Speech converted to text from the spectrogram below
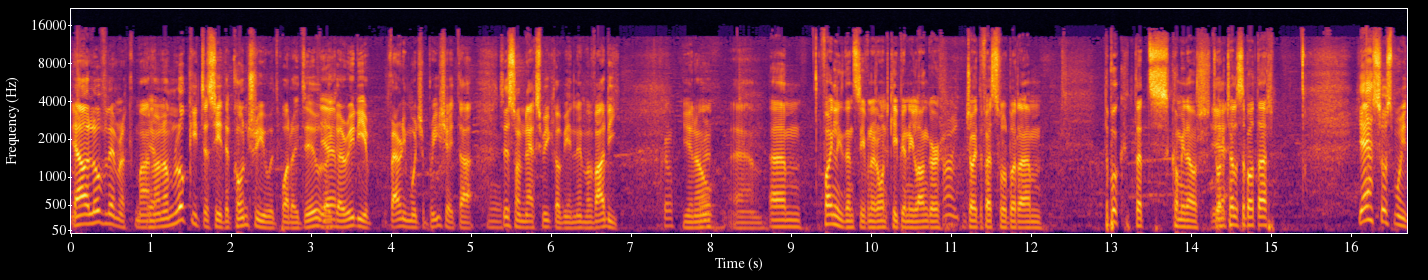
yeah, I love Limerick, man, Yeah. and I'm lucky to see the country with what I do. Like, I really very much appreciate that. This time next week, I'll be in Limavady. Cool. You know, um, Um, finally, then, Stephen, I don't want to keep you any longer. Right. Enjoyed the festival, but um, the book that's coming out. Do you Yeah. want to tell us about that? Yeah. So it's my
